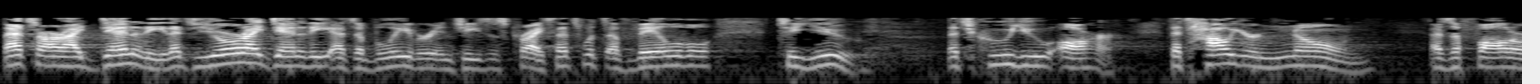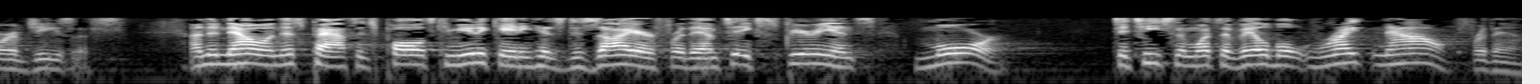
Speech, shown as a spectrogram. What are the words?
That's our identity. That's your identity as a believer in Jesus Christ. That's what's available to you. That's who you are. That's how you're known as a follower of Jesus. And then now in this passage, Paul is communicating his desire for them to experience more, to teach them what's available right now for them.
